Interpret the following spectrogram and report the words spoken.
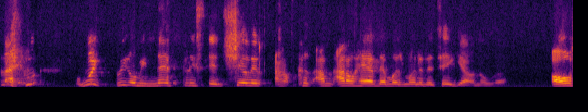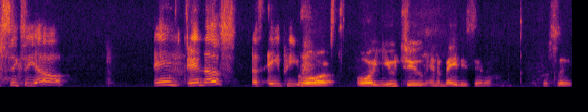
Like what? What we gonna be Netflix and chilling out because I'm I don't have that much money to take y'all nowhere. All six of y'all and and us as eight people, Or or you two and a babysitter for six.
